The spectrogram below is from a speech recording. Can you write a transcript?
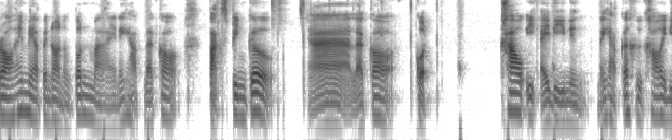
รอให้แมวไปนอนตรงต้นไม้นะครับ แล้วก็ปักสปริงเกิลอ่าแล้วก็กดเข้าอีก ID หนึ่งนะครับ ก็คือเข้า ID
